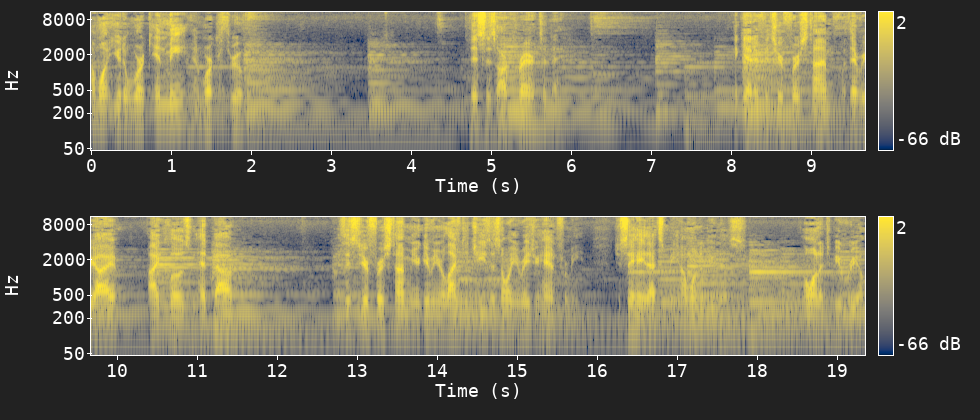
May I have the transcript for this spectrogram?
I want you to work in me and work through me. This is our prayer today. And again, if it's your first time with every eye, eye closed and head bowed, if this is your first time and you're giving your life to Jesus, I want you to raise your hand for me. Just say, hey, that's me. I want to do this. I want it to be real.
